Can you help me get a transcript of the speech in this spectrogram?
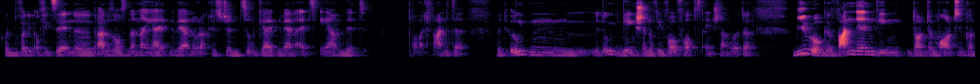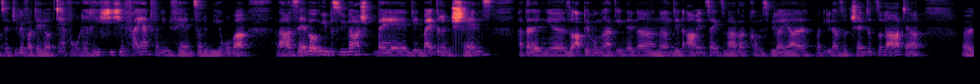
Konnten von den Offiziellen äh, gerade so auseinandergehalten werden oder Christian zurückgehalten werden, als er mit, boah, was war denn das? Mit irgendeinem, mit irgendeinem Gegenstand auf jeden Fall auf Hobbs einschlagen wollte. Miro gewann denn gegen Dante Martin, Konstantine Verteidiger und der wurde richtig gefeiert von den Fans, oder Miro war. War er selber irgendwie ein bisschen überrascht bei den weiteren Chants. Hat er denn hier so abgewogen, hat ihn dann ne, den Arm gezeigt, so, na, da kommt es wieder, ja, weil ihr da so chantet, so eine Art, ja. Äh,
